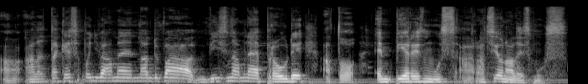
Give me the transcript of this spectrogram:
ale také se podíváme na dva významné proudy, a to empirismus a racionalismus.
